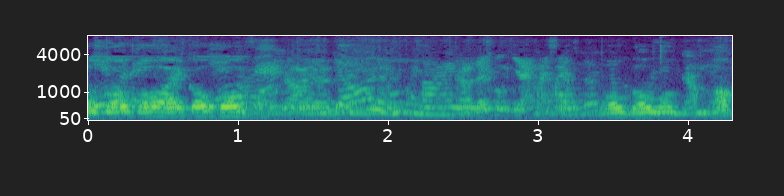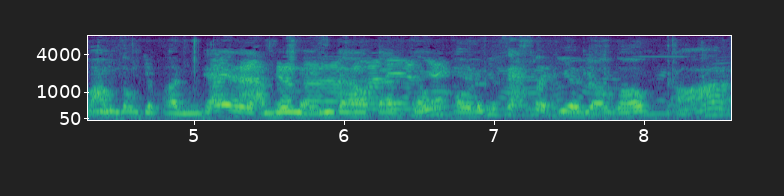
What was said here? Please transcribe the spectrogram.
Cô cô cô ơi cô cô. Cô cô cô cầm bỏ bông con chụp hình cái làm lưu niệm cho cho chú. Cô đứng sát bên kia vô cô. Đó.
